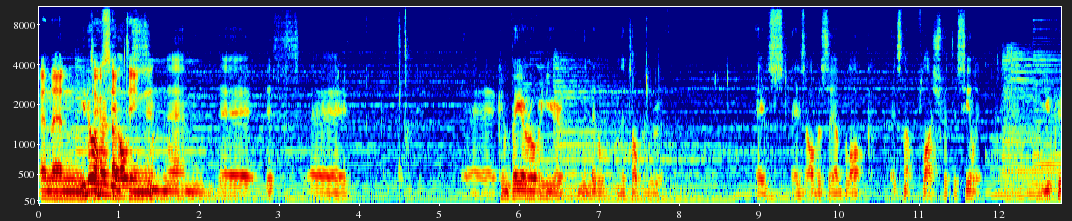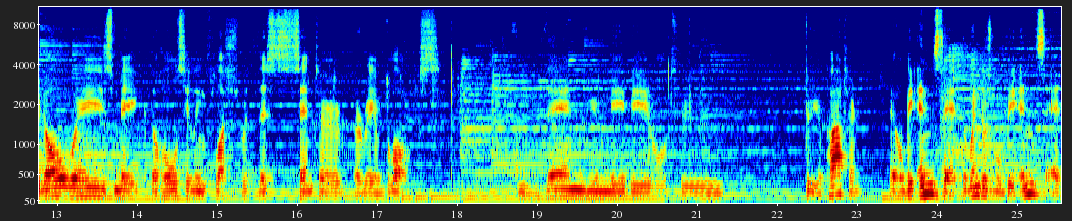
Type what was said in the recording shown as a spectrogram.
and then you know do how the something. oxygen, um, the, this uh, uh, conveyor over here in the middle, on the top of the roof, is is obviously a block. It's not flush with the ceiling. You could always make the whole ceiling flush with this center array of blocks, and then you may be able to do your pattern. It will be inset. The windows will be inset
